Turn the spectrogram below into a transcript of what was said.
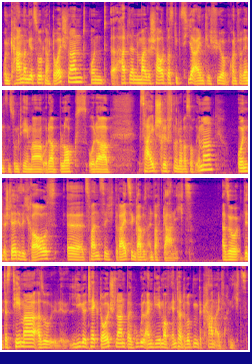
Und kam dann wieder zurück nach Deutschland und äh, hatte dann mal geschaut, was gibt es hier eigentlich für Konferenzen zum Thema oder Blogs oder Zeitschriften oder was auch immer. Und es stellte sich raus, äh, 2013 gab es einfach gar nichts. Also das Thema, also Legal Tech Deutschland bei Google eingeben, auf Enter drücken, da kam einfach nichts.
